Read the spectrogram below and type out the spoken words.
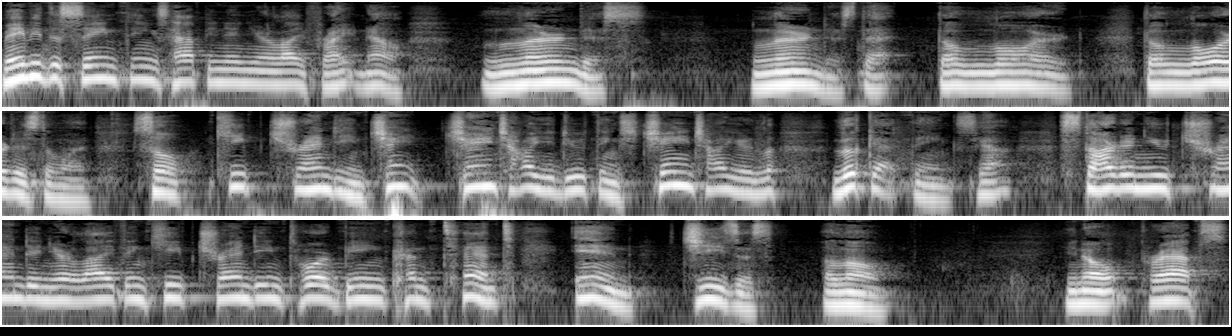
Maybe the same thing's happening in your life right now. Learn this. Learn this that the Lord, the Lord is the one. So keep trending. Change, change how you do things. Change how you look, look at things. Yeah. Start a new trend in your life and keep trending toward being content in Jesus alone. You know, perhaps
